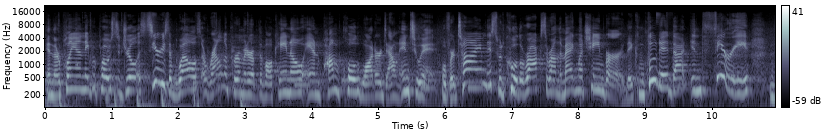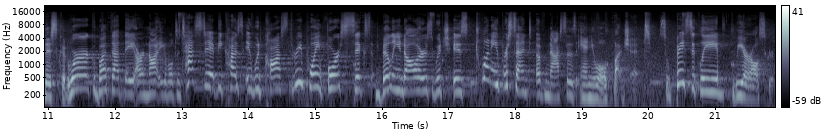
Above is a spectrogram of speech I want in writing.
In their plan, they propose to drill a series of wells around the perimeter of the volcano and pump cold water down into it. Over time, this would cool the rocks around the magma chamber. They concluded that in theory, this could work, but that they are not able to test it because it would cost 3 $3.46 billion, which is 20% of NASA's annual budget. So basically, we are all screwed.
